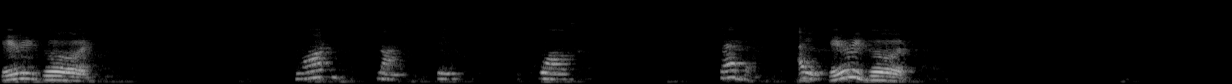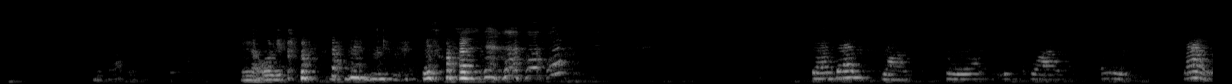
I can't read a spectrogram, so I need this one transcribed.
Very good. 1 plus 6 equals 7. Ay, Very good. di ba? Inaulit ko. This one. 7 plus 2 equals 8. 9.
